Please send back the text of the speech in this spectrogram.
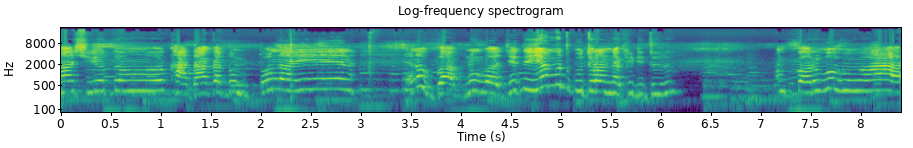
માસીઓ તો ખાધા કરતો તો નહીં. એનો ભાગનું વજે તો એમ જ કૂતરા નાખી દીધું આમ કરવું હું આ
